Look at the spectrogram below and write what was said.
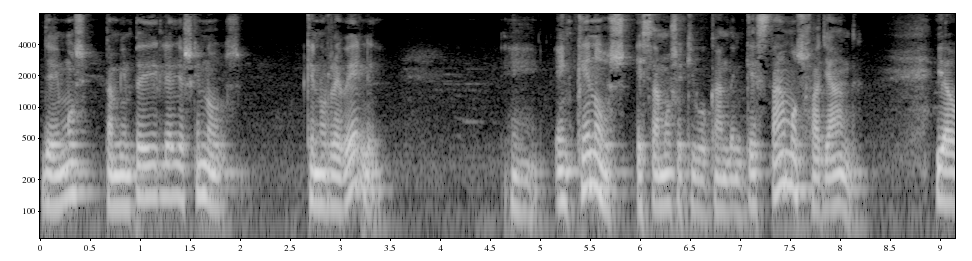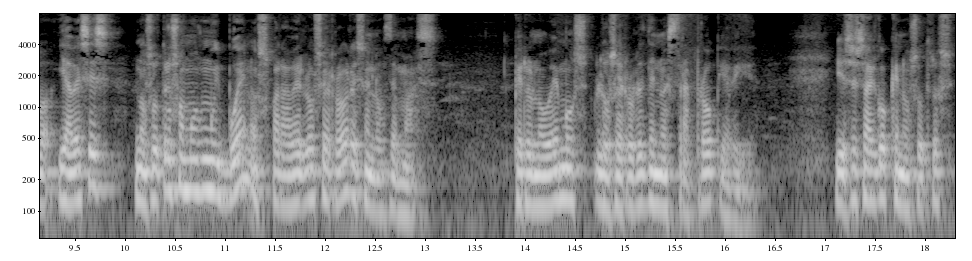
debemos también pedirle a Dios que nos, que nos revele eh, en qué nos estamos equivocando, en qué estamos fallando. Y a, veces nosotros somos muy buenos para ver los errores en los demás, pero no vemos los errores de nuestra propia vida. Y eso es algo que nosotros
